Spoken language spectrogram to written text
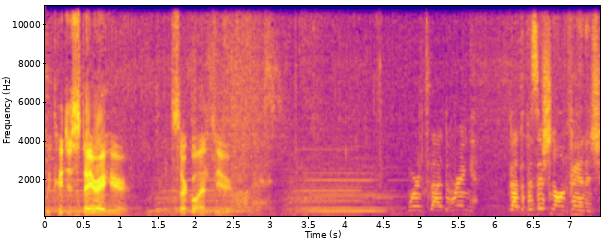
We could just stay right here. Circle ends here. We're inside the ring. Got the positional advantage.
